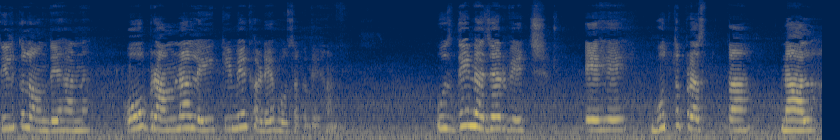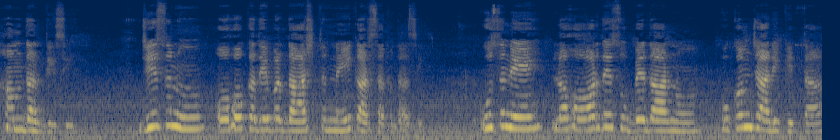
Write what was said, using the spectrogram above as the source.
ਤਿਲਕ ਲਾਉਂਦੇ ਹਨ, ਉਹ ਬ੍ਰਾਹਮਣਾਂ ਲਈ ਕਿਵੇਂ ਖੜੇ ਹੋ ਸਕਦੇ ਹਨ? ਉਸ ਦੀ ਨਜ਼ਰ ਵਿੱਚ ਇਹ ਬੁੱਤ ਪ੍ਰਸਤਾਂ ਨਾਲ ਹਮਦਰਦੀ ਸੀ ਜਿਸ ਨੂੰ ਉਹ ਕਦੇ ਬਰਦਾਸ਼ਤ ਨਹੀਂ ਕਰ ਸਕਦਾ ਸੀ। ਉਸ ਨੇ ਲਾਹੌਰ ਦੇ ਸੂਬੇਦਾਰ ਨੂੰ ਹੁਕਮ ਜਾਰੀ ਕੀਤਾ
